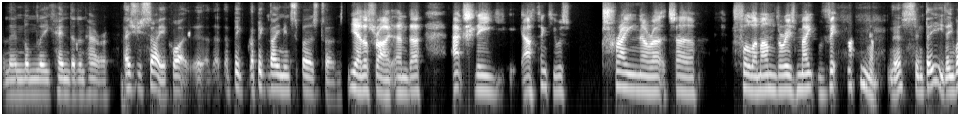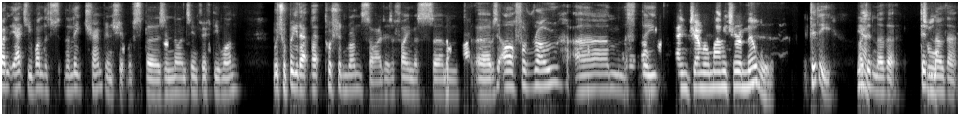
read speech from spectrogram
and then non-league Hendon and Harrow. As you say, quite a, a big a big name in Spurs terms. Yeah, that's right. And uh, actually, I think he was trainer at uh, Fulham under his mate Vic Buckingham. Yes, indeed. He went. He actually won the, the league championship with Spurs in 1951 which will be that, that push and run side. There's a famous um, uh, was it Arthur Rowe, um, the general manager of Millwall. Did he? Yeah. I didn't know that. Didn't so, know that.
